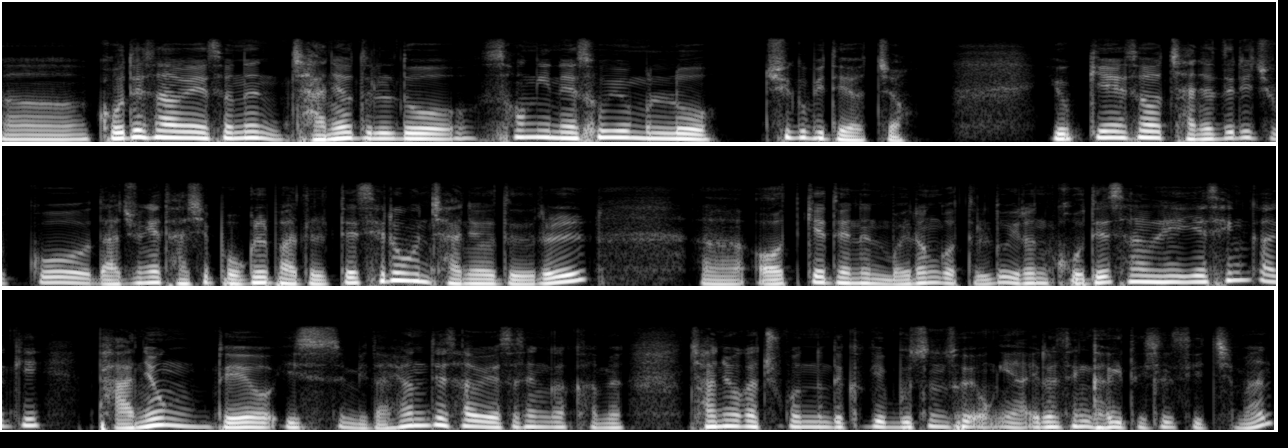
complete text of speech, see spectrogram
어, 고대 사회에서는 자녀들도 성인의 소유물로 취급이 되었죠. 욥기에서 자녀들이 죽고 나중에 다시 복을 받을 때 새로운 자녀들을 어, 얻게 되는 뭐 이런 것들도 이런 고대 사회의 생각이 반영되어 있습니다. 현대 사회에서 생각하면 자녀가 죽었는데 그게 무슨 소용이야 이런 생각이 드실 수 있지만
